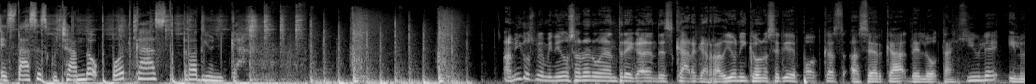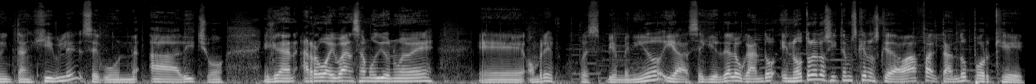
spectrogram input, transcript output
Estás escuchando Podcast Radiónica. Amigos, bienvenidos a una nueva entrega de Descarga Radiónica, una serie de podcasts acerca de lo tangible y lo intangible, según ha dicho el gran arroba Iván Samudio 9. Eh, hombre, pues bienvenido y a seguir dialogando en otro de los ítems que nos quedaba faltando porque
